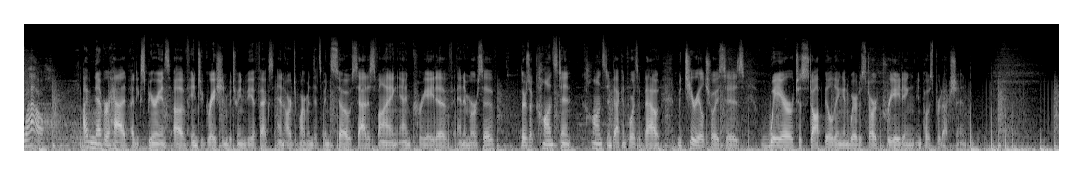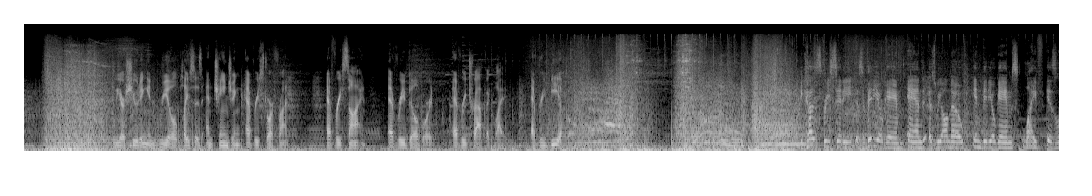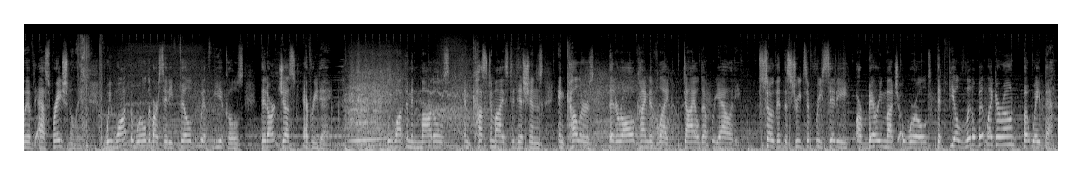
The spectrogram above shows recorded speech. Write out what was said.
Wow. I've never had an experience of integration between VFX and art department that's been so satisfying and creative and immersive. There's a constant, constant back and forth about material choices, where to stop building and where to start creating in post-production. We are shooting in real places and changing every storefront, every sign, every billboard, every traffic light every vehicle. Because Free City is a video game, and as we all know, in video games, life is lived aspirationally. We want the world of our city filled with vehicles that aren't just everyday. We want them in models and customized editions and colors that are all kind of like dialed up reality so that the streets of Free City are very much a world that feel a little bit like our own, but way better.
